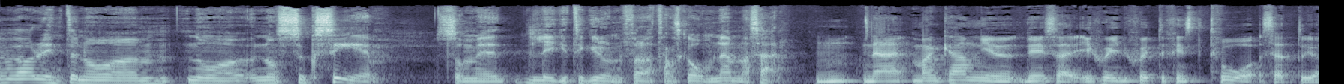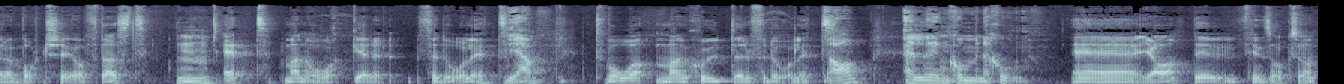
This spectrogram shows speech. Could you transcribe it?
var det inte någon nå, nå succé som eh, ligger till grund för att han ska omnämnas här. Mm, nej, man kan ju, det är så här, i skidskytte finns det två sätt att göra bort sig oftast. Ett, man åker för dåligt. Mm. Ja. Två, man skjuter för dåligt. Ja, eller en kombination. Eh, ja, det finns också.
